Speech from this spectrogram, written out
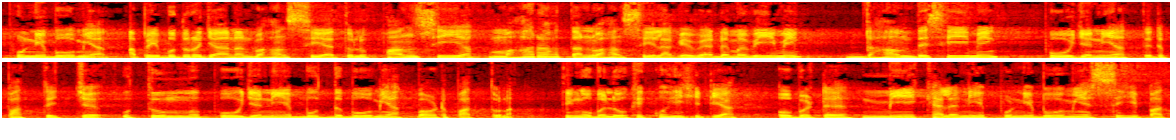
පුුණ්‍ය භූමියන් අපේ බුදුරජාණන් වහන්සේ ඇතුළු පන්සීයක් මහරහතන් වහන්සේලාගේ වැඩමවීමෙන් දහම් දෙසීමෙන් පූජනයත්වට පත්වෙච්ච උතුම්ම පූජනය බුද්ධ භූමියක් බවට පත් වුණ. තිං ඔබ ලෝකෙ කොහි හිටියක් ඔබට මේ කැලනිය පුුණ්‍ය භූමිය සිහිපත්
